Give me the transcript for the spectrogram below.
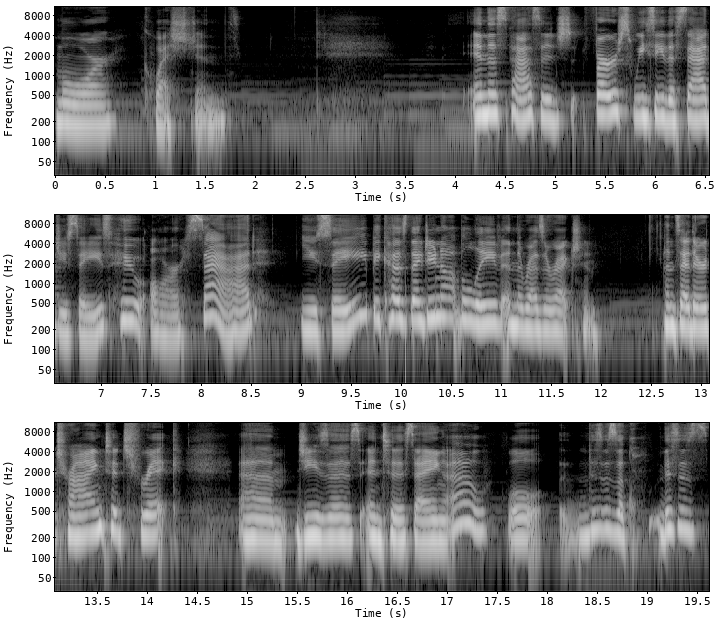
more questions. In this passage, first we see the Sadducees who are sad, you see, because they do not believe in the resurrection. And so they're trying to trick um, Jesus into saying, "Oh, well, this is a this is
